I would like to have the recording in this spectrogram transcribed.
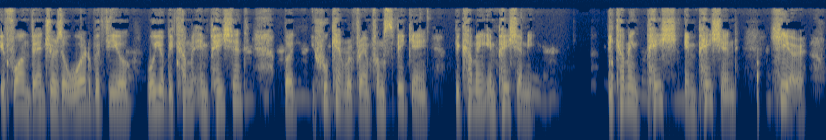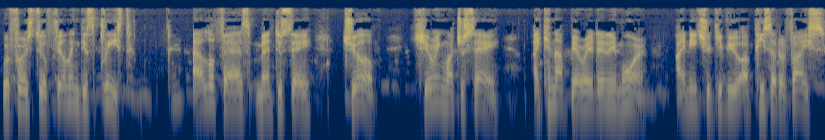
If one ventures a word with you, will you become impatient? But who can refrain from speaking, becoming impatient? Becoming impatient here refers to feeling displeased. Eliphaz meant to say, Job, hearing what you say, I cannot bear it anymore. I need to give you a piece of advice.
